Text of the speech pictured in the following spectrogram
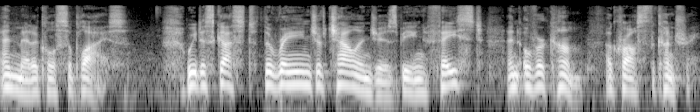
and medical supplies. We discussed the range of challenges being faced and overcome across the country.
